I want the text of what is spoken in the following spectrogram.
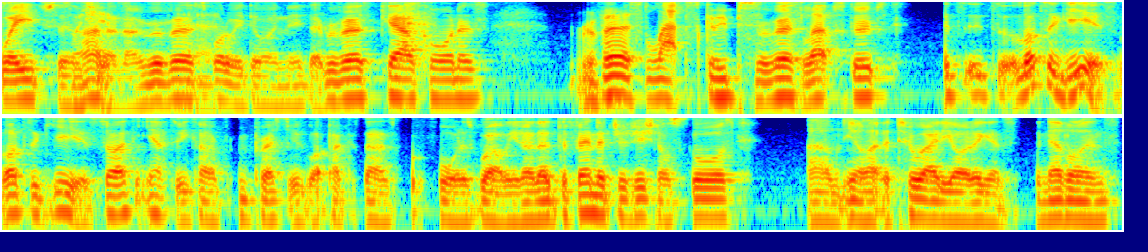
sweeps, and Switch I don't know reverse. What are we doing these days? Reverse cow corners, Reverse lap scoops. reverse lap scoops. It's it's lots of gears, lots of gears. So I think you have to be kind of impressed with what Pakistan's put forward as well. You know, they defended traditional scores. Um, you know, like the 280 odd against the Netherlands,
